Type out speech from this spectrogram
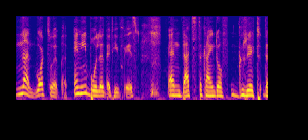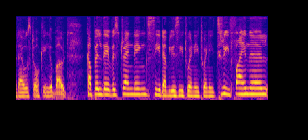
None what's any bowler that he faced and that's the kind of great that I was talking about Kapil Dev is trending C W C twenty twenty three final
